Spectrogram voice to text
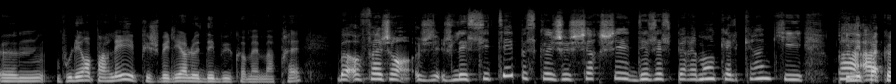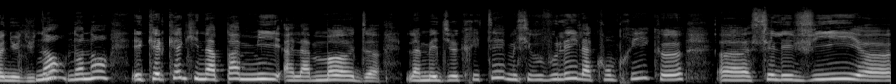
Euh, vous voulez en parler et puis je vais lire le début quand même après. Bah, enfin, je, je l'ai cité parce que je cherchais désespérément quelqu'un qui pas n'est pas connu du tout. Non, non, non, et quelqu'un qui n'a pas mis à la mode la médiocrité, mais si vous voulez, il a compris que euh, c'est les vies euh,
